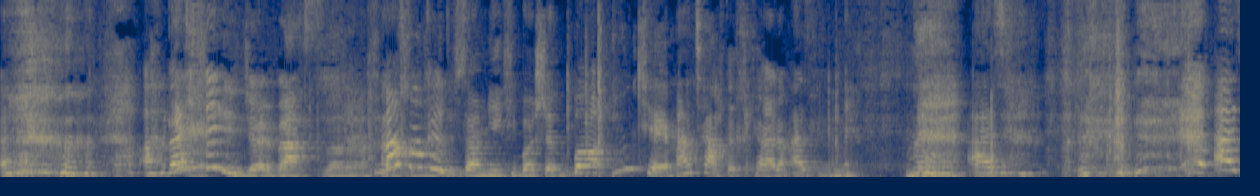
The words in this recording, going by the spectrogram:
ولی خیلی جای بحث داره من خودم خیلی دوست دارم یکی باشه. با اینکه من تحقیق کردم از از از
